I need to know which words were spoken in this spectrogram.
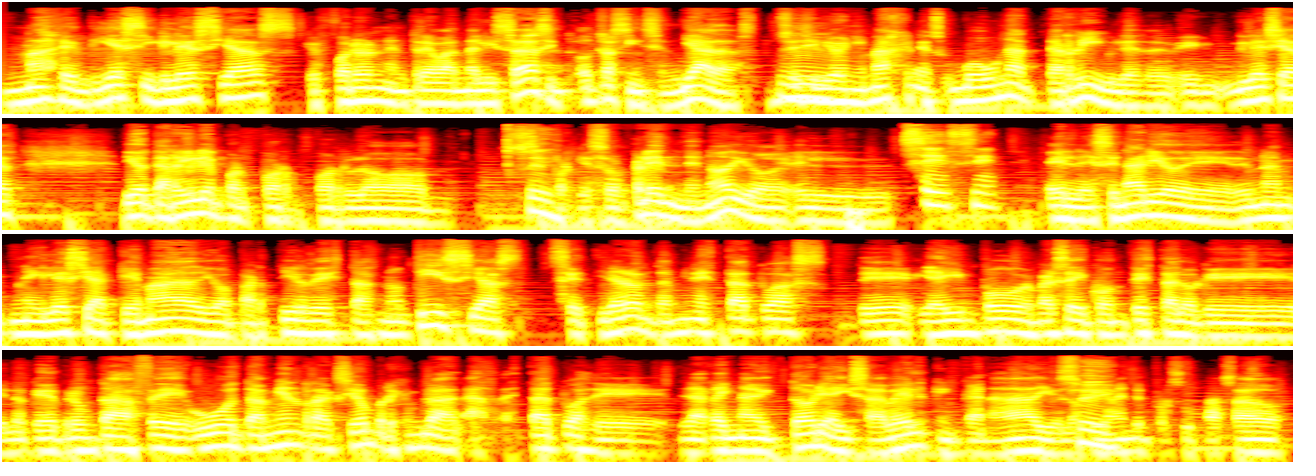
más de 10 iglesias que fueron entre vandalizadas y otras incendiadas. No sé si Mm. vieron imágenes, hubo una terrible, de iglesias, digo terrible por, por, por lo... Sí. Porque sorprende, ¿no? Digo, el, Sí, sí. el escenario de, de una, una iglesia quemada, digo, a partir de estas noticias. Se tiraron también estatuas de, y ahí un poco me parece que contesta lo que, lo que me preguntaba Fede. Hubo también reacción, por ejemplo, a las estatuas de, de la reina Victoria, Isabel, que en Canadá, digo, Sí. lógicamente por su pasado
